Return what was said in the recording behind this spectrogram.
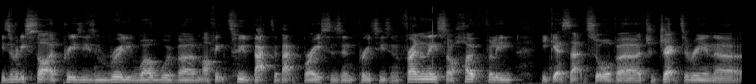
He's already started preseason really well with, um, I think, two back to back braces in preseason friendly. So hopefully he gets that sort of uh, trajectory and uh,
